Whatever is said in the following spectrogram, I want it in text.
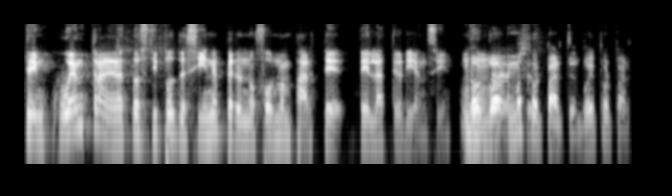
se encuentran en otros tipos de cine, pero no forman parte de la teoría en sí. Vamos por partes, voy por partes.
